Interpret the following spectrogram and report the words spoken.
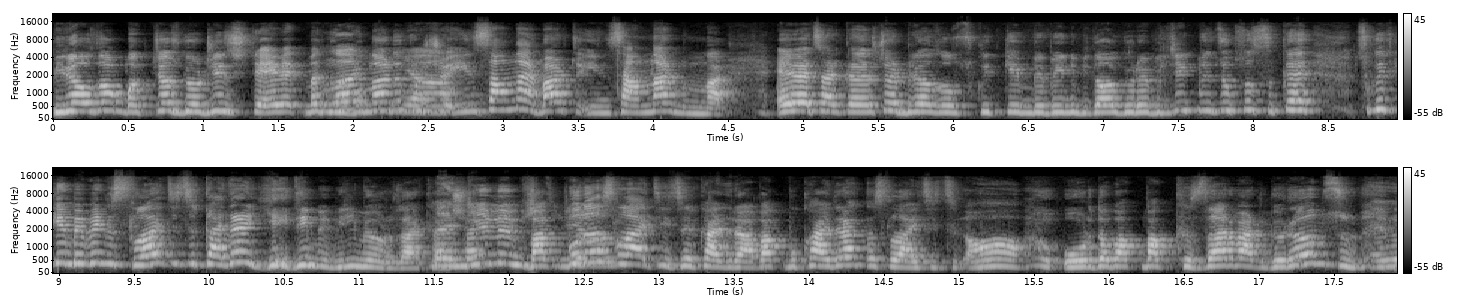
Birazdan bakacağız göreceğiz işte evet bakın Bunlar bunlar da ya? konuşuyor. İnsanlar Bartu insanlar bunlar. Evet arkadaşlar birazdan Squid Game bebeğini bir daha görebilecek miyiz yoksa Squid, Squid Game bebeğini slide teaser kaydırağı yedi mi bilmiyoruz arkadaşlar. Bence yememiştir Bak bu ya. da slide teaser kaydırağı bak bu kaydırak da slide teaser. Aa orada bak bak kızlar var görüyor musun? Evet.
